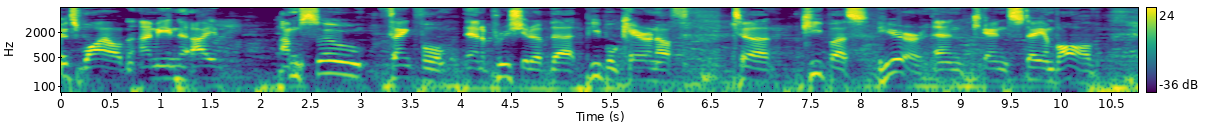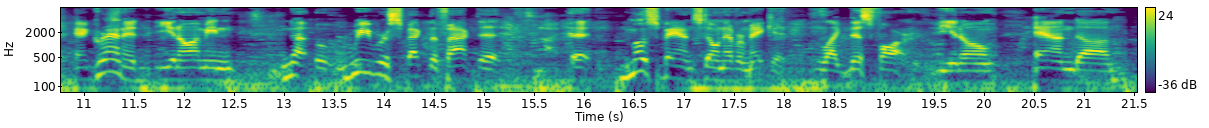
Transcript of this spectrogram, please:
it's wild. I mean, I I'm so thankful and appreciative that people care enough to keep us here and and stay involved. And granted, you know, I mean, no, we respect the fact that that most bands don't ever make it like this far, you know, and. Uh,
